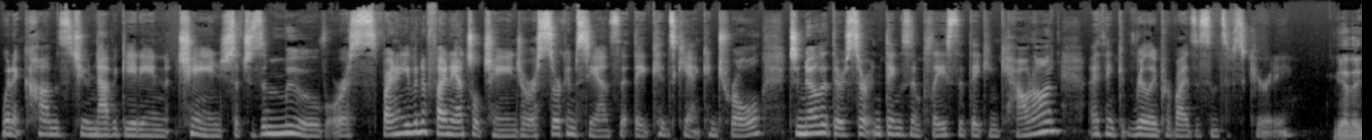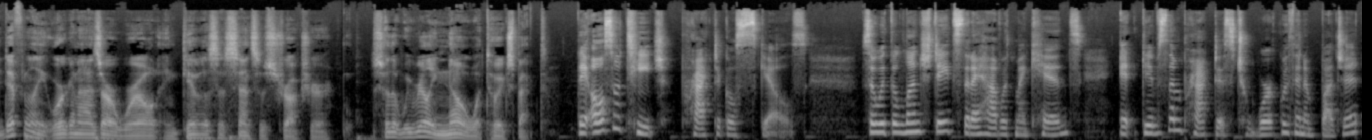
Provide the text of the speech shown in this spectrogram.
when it comes to navigating change, such as a move or a, even a financial change or a circumstance that they kids can't control. To know that there's certain things in place that they can count on, I think it really provides a sense of security. Yeah, they definitely organize our world and give us a sense of structure so that we really know what to expect. They also teach practical skills. So, with the lunch dates that I have with my kids, it gives them practice to work within a budget.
